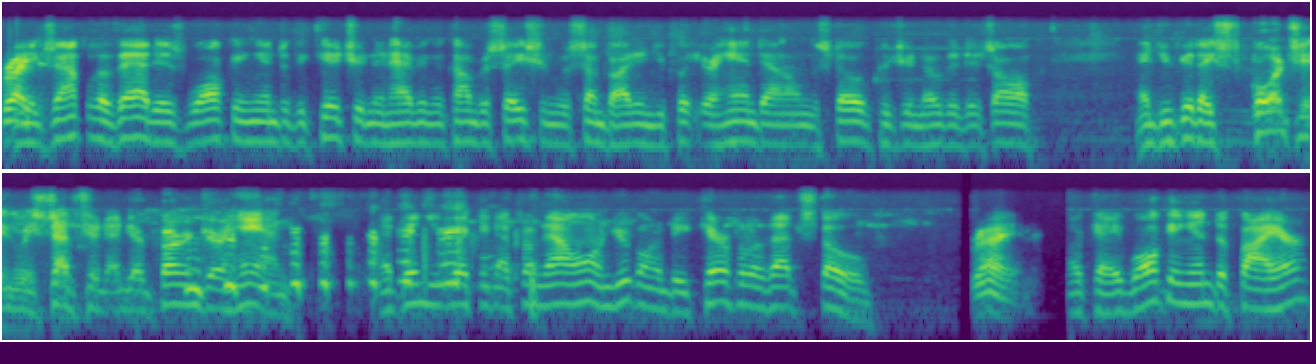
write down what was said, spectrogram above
Right. An example of that is walking into the kitchen and having a conversation with somebody, and you put your hand down on the stove because you know that it's off, and you get a scorching reception, and you burned your hand, and then you recognize from now on you're going to be careful of that stove. Right. Okay, walking into fire,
